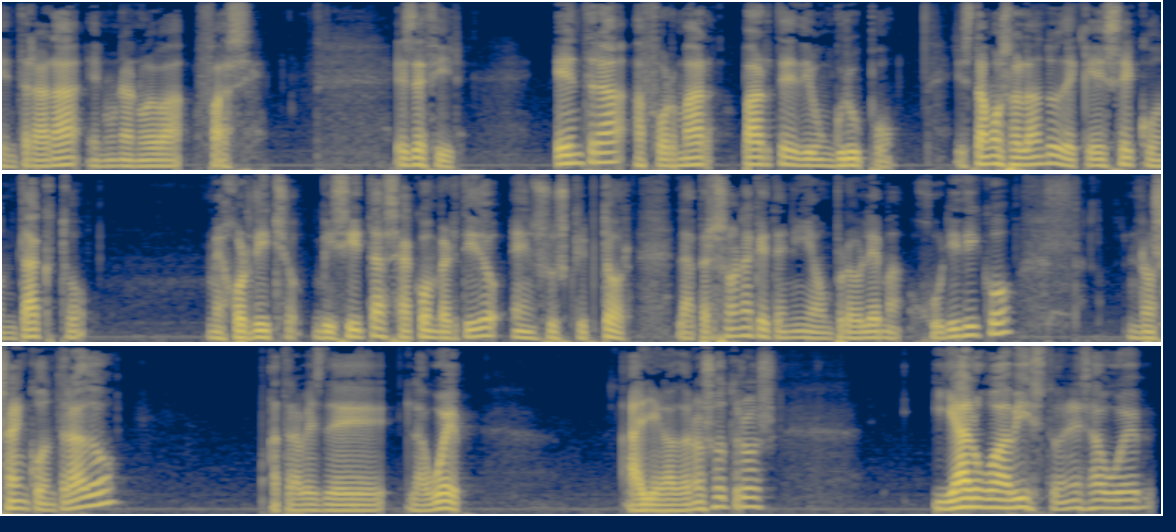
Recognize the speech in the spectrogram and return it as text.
entrará en una nueva fase. Es decir, entra a formar parte de un grupo. Estamos hablando de que ese contacto, mejor dicho, visita, se ha convertido en suscriptor. La persona que tenía un problema jurídico nos ha encontrado a través de la web, ha llegado a nosotros, y algo ha visto en esa web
